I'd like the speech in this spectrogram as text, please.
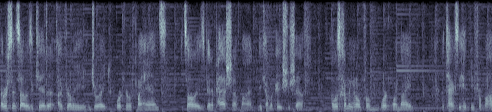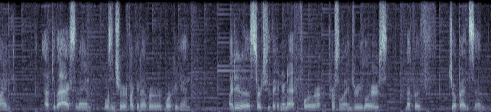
Ever since I was a kid, I've really enjoyed working with my hands. It's always been a passion of mine, become a pastry chef. I was coming home from work one night. A taxi hit me from behind. After the accident, wasn't sure if I could ever work again. I did a search through the internet for personal injury lawyers. Met with Joe Benson.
